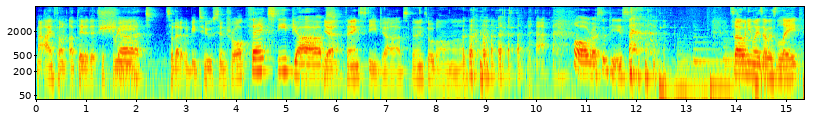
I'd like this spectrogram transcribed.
my iPhone updated it to three, Shut. so that it would be two Central. Thanks, Steve Jobs. Yeah. Thanks, Steve Jobs. Thanks, Obama. oh, rest in peace. So, anyways, I was late.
